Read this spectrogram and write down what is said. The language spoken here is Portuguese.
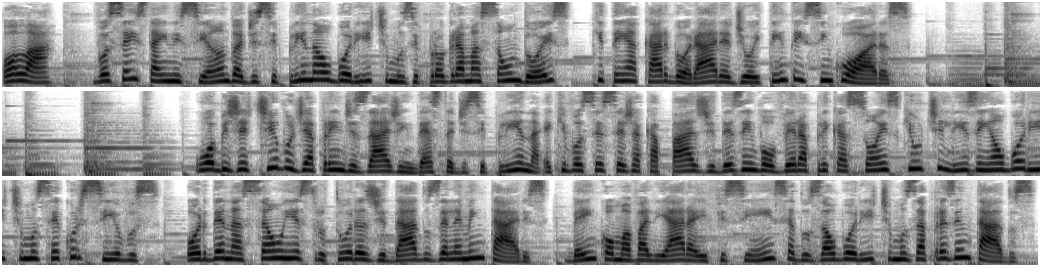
Olá! Você está iniciando a disciplina Algoritmos e Programação 2, que tem a carga horária de 85 horas. O objetivo de aprendizagem desta disciplina é que você seja capaz de desenvolver aplicações que utilizem algoritmos recursivos, ordenação e estruturas de dados elementares, bem como avaliar a eficiência dos algoritmos apresentados.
